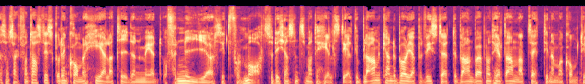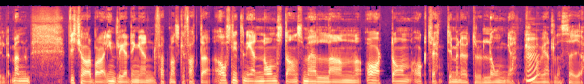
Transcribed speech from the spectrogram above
som sagt fantastisk och den kommer hela tiden med och förnyar sitt format. Så det känns inte som att det är helt stelt. Ibland kan det börja på ett visst sätt, ibland börja på något helt annat sätt innan man kommer till det. Men vi kör bara inledningen för att man ska fatta. Avsnitten är någonstans mellan 18 och 30 minuter långa kan man egentligen säga.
